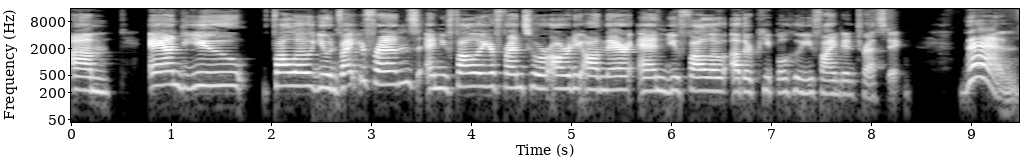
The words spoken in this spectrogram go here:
Um, and you follow, you invite your friends, and you follow your friends who are already on there, and you follow other people who you find interesting. Then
